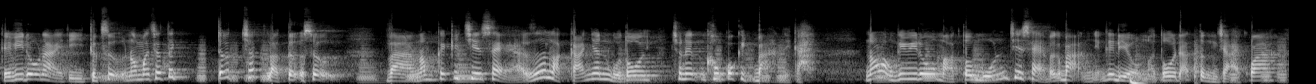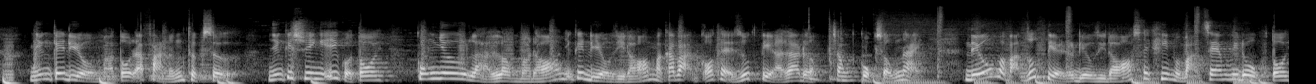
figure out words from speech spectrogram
cái video này thì thực sự nó mang chất tích, chất chất là tự sự và nó cái cái chia sẻ rất là cá nhân của tôi, cho nên cũng không có kịch bản gì cả. Nó là một cái video mà tôi muốn chia sẻ với các bạn những cái điều mà tôi đã từng trải qua, những cái điều mà tôi đã phản ứng thực sự, những cái suy nghĩ của tôi cũng như là lồng vào đó những cái điều gì đó mà các bạn có thể rút tỉa ra được trong cái cuộc sống này. Nếu mà bạn rút tỉa được điều gì đó sau khi mà bạn xem video của tôi,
